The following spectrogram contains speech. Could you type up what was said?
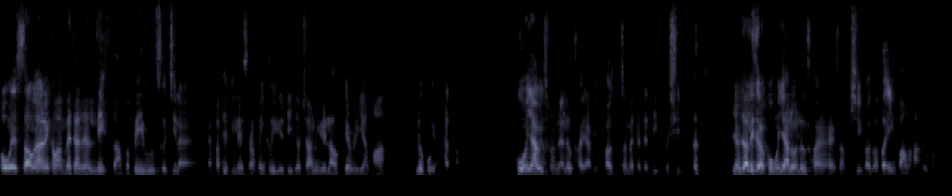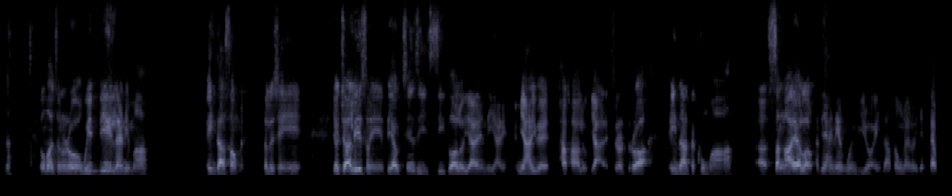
ကိုဝင်ဆောင်ရတဲ့ခါမှာ maternal leave တာမပေးဘူးဆိုကြည့်လိုက်ဘာဖြစ်ပြီလဲဆိုတော့ main ကလေးတွေဒီယောက်ျားလေးတွေလောက် career မှာလုပ်ဖို့ရခက်ပါကိုဝင်ရပြီဆိုတော့လည်းအလုပ်ထွက်ရပြီဘာလို့ဆို maternal leave မရှိလို့နော် ယောက်ျားလေးကျတော့ကိုဝင်ရလို့အလုပ်ထွက်ရတယ်ဆိုတော့မရှိဘာလို့ဆိုတော့တအိမ်ပါမလာလို့ပေါ့နော်ဥပမာကျွန်တော်တို့အဝေးပြေးလမ်းတွေမှာအိမ်သာဆောက်မယ်ဆိုလို့ရှိရင်ယောက်ျားလေးဆိုရင်တယောက်ချင်းစီစီးသွားလို့ရတဲ့နေရာတွေအများကြီးပဲထားထားလို့ရတယ်ဆိုတော့တို့ကအိမ်သာတစ်ခုမှာ15ရက်လောက်အပြိုင်နဲ့ဝင်ပြီးတော့အိမ်သာသုံးလိုက်တော့ရပ်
